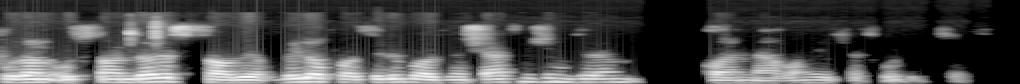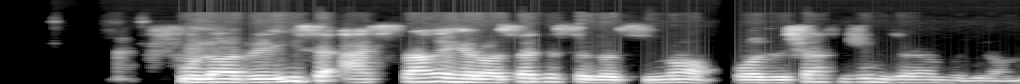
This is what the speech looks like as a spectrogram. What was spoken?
فلان استاندار سابق بلا فاصله بازنشست میشه می‌ذارم قانون مقام یک از فلان رئیس اسبق حراست صدا سیما بازنشست میشه می‌ذارم مدیر عامل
